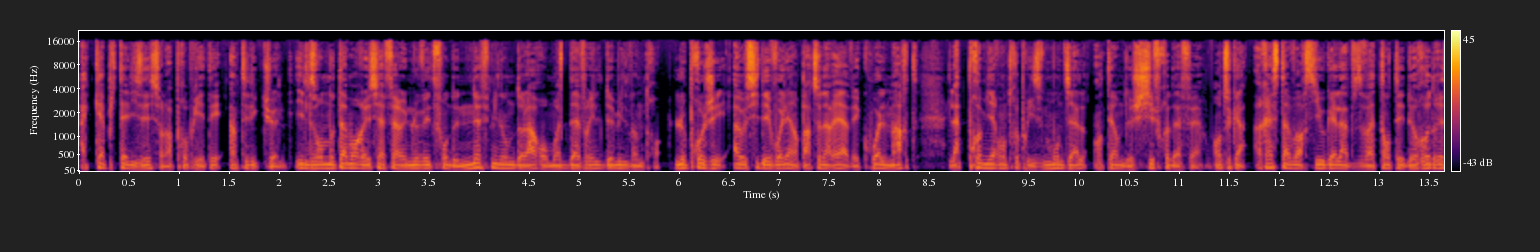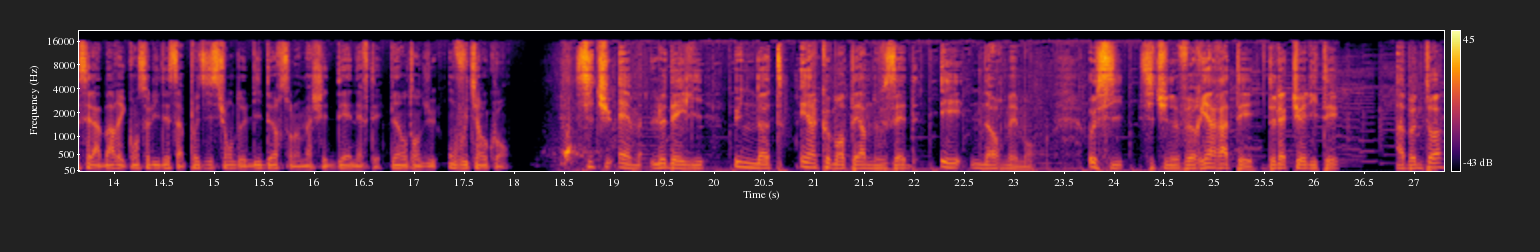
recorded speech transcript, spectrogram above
à capitaliser sur leur propriété intellectuelle. Ils ont notamment réussi à faire une levée de fonds de 9 millions de dollars au mois d'avril 2023. Le projet a aussi dévoilé un partenariat avec Walmart, la première entreprise mondiale en termes de chiffre d'affaires. En tout cas, reste à voir si Yuga Labs va tenter de redresser la barre et consolider sa position de leader sur le marché des NFT. Bien entendu, on vous tient au courant. Si tu aimes le daily, une note et un commentaire nous aident énormément. Aussi, si tu ne veux rien rater de l'actualité, abonne-toi.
